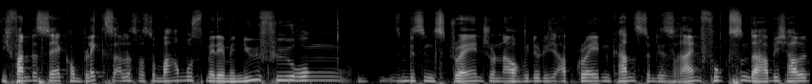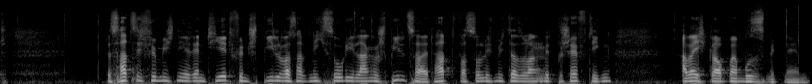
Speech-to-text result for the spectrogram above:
Ich fand es sehr komplex, alles, was du machen musst mit der Menüführung. Die ist ein bisschen strange und auch wie du dich upgraden kannst und dieses Reinfuchsen, da habe ich halt. Das hat sich für mich nie rentiert für ein Spiel, was halt nicht so die lange Spielzeit hat. Was soll ich mich da so lange Mhm. mit beschäftigen? Aber ich glaube, man muss es mitnehmen.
